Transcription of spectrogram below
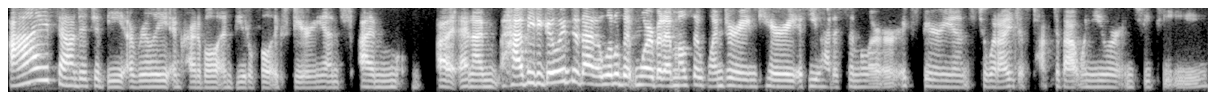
I found it to be a really incredible and beautiful experience. I'm and I'm happy to go into that a little bit more, but I'm also wondering, Carrie, if you had a similar experience to what I just talked about when you were in CPE.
